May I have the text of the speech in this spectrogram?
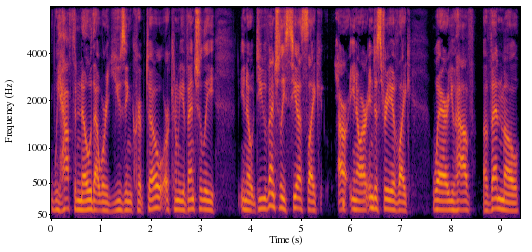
we have to know that we're using crypto or can we eventually you know do you eventually see us like our you know our industry of like where you have a venmo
